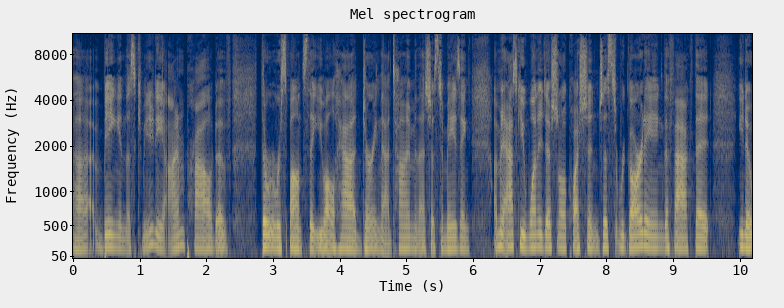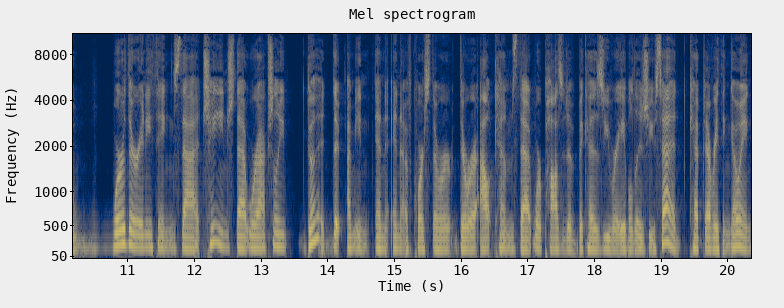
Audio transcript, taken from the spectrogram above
uh, being in this community, I'm proud of the response that you all had during that time. And that's just amazing. I'm going to ask you one additional question just regarding the fact that, you know, were there any things that changed that were actually good i mean and and of course there were there were outcomes that were positive because you were able to as you said kept everything going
